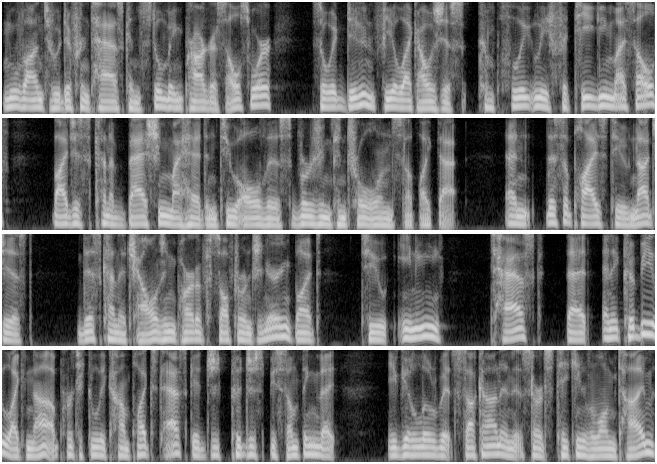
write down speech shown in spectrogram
move on to a different task and still make progress elsewhere. So it didn't feel like I was just completely fatiguing myself by just kind of bashing my head into all this version control and stuff like that. And this applies to not just this kind of challenging part of software engineering, but to any task that, and it could be like not a particularly complex task. It could just be something that you get a little bit stuck on and it starts taking a long time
